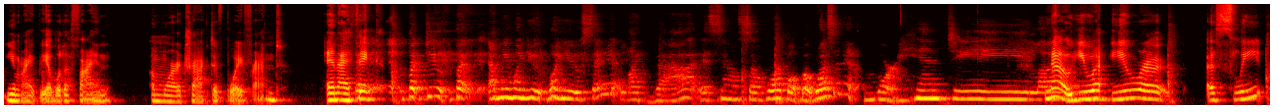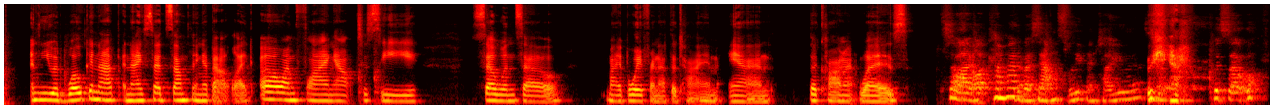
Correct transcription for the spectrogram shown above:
you might be able to find a more attractive boyfriend. And I think But, but do, but I mean, when you, when you say it like that, it sounds so horrible, but wasn't it more hinty? no, you you were asleep and you had woken up and I said something about like, "Oh, I'm flying out to see so and so, my boyfriend at the time." And the comment was, So I come out of a sound sleep and tell you this? yeah, So,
